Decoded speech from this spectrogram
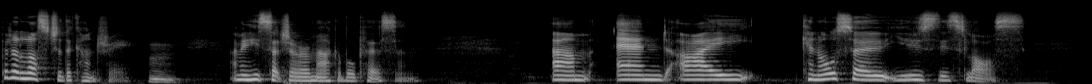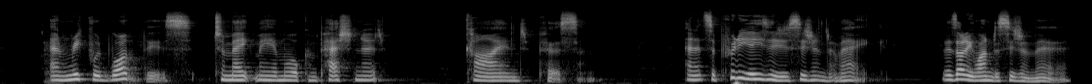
but a loss to the country. Hmm. I mean, he's such a remarkable person. Um, and I can also use this loss and Rick would want this to make me a more compassionate, kind person. And it's a pretty easy decision to make. There's only one decision there.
